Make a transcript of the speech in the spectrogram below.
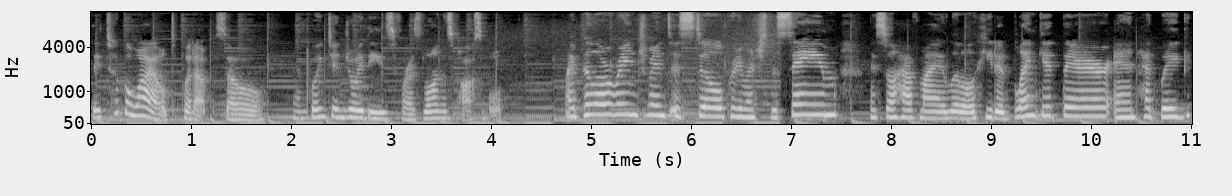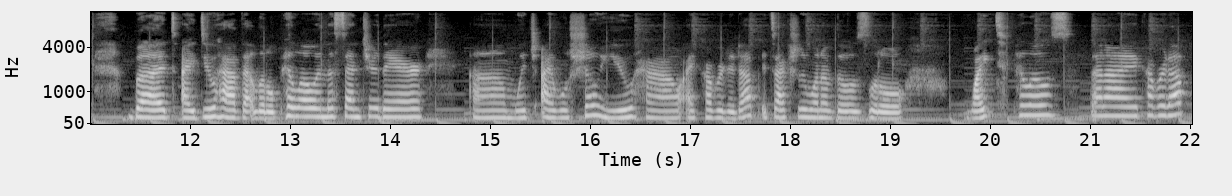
they took a while to put up, so I'm going to enjoy these for as long as possible. My pillow arrangement is still pretty much the same. I still have my little heated blanket there and head wig, but I do have that little pillow in the center there, um, which I will show you how I covered it up. It's actually one of those little white pillows that I covered up.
